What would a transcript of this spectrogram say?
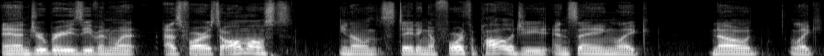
And Drew Brees even went as far as to almost, you know, stating a fourth apology and saying, like, no, like,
